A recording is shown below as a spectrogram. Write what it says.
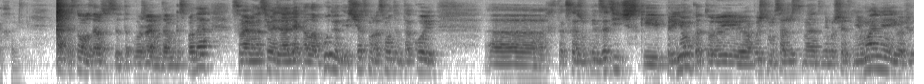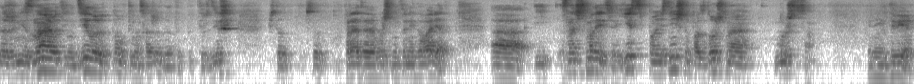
Поехали. Так, снова здравствуйте, уважаемые дамы и господа. С вами на связи Олег Алавгудин. И сейчас мы рассмотрим такой, э, так скажем, экзотический прием, который обычно массажисты на это не обращают внимания и вообще даже не знают и не делают. Ну, ты массажист, да, ты подтвердишь, что, что про это обычно никто не говорят. Э, и, значит, смотрите, есть пояснично-подвздошная мышца. У них две.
